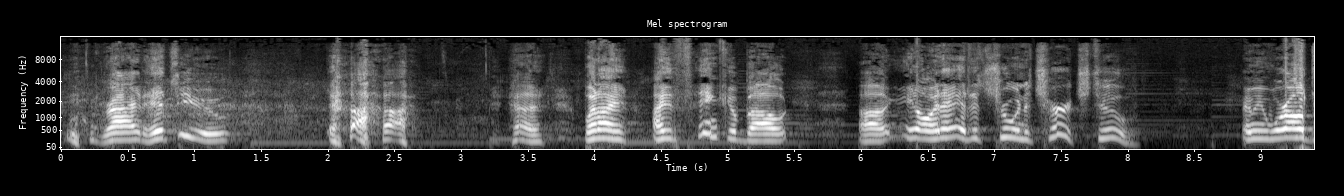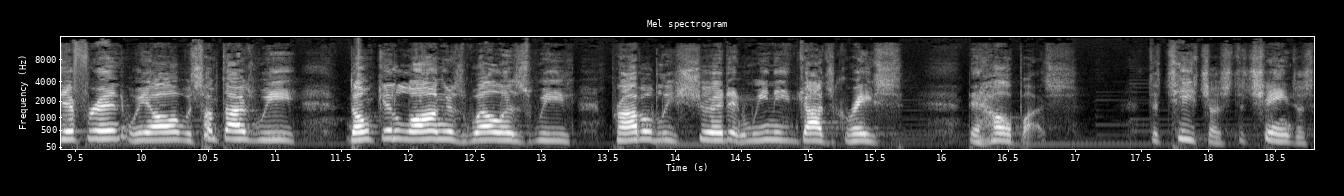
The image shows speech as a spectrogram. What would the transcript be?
right? It's you. but I, I think about, uh, you know, and it's true in the church too. I mean, we're all different. We all sometimes we don't get along as well as we probably should, and we need God's grace to help us, to teach us, to change us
